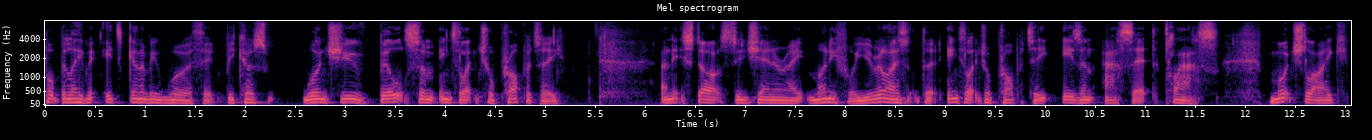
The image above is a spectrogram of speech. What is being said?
But believe me, it's going to be worth it because once you've built some intellectual property and it starts to generate money for you, you realize that intellectual property is an asset class, much like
